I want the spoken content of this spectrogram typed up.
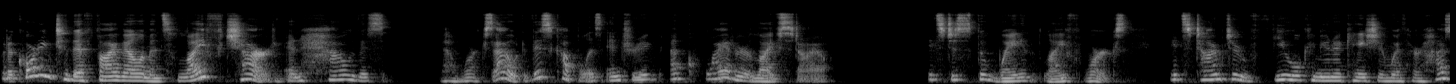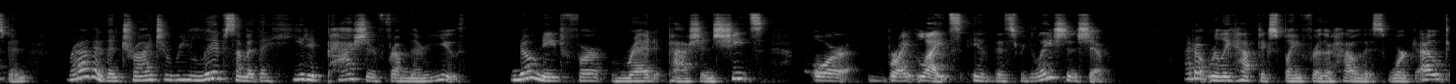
But according to the five elements life chart and how this uh, works out, this couple is entering a quieter lifestyle. It's just the way life works. It's time to fuel communication with her husband rather than try to relive some of the heated passion from their youth. No need for red passion sheets or bright lights in this relationship. I don't really have to explain further how this worked out,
